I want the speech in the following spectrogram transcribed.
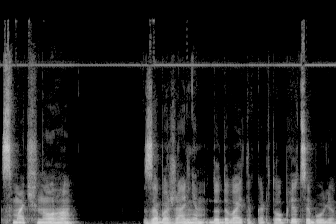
Смачного! За бажанням додавайте в картоплю цибулю.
